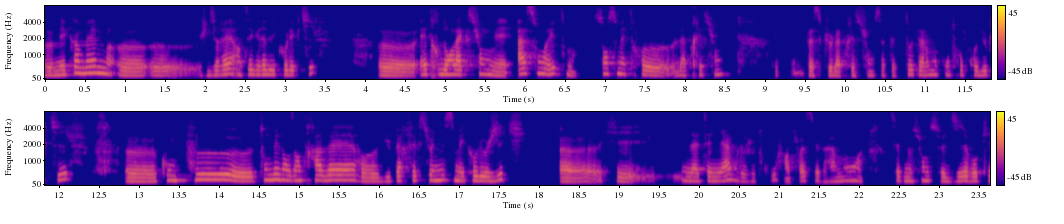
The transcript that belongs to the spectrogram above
Heu, mais quand même, heu heu, je dirais intégrer des collectifs, être dans l'action mais à son rythme, sans se mettre, la pression parce que la pression, ça peut être totalement contre-productif, qu'on peut, tomber dans un travers, du perfectionnisme écologique, qui est inatteignable, je trouve. Enfin, tu vois, c'est vraiment, cette notion de se dire: «OK,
